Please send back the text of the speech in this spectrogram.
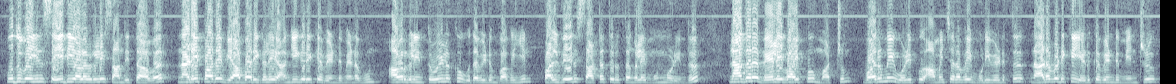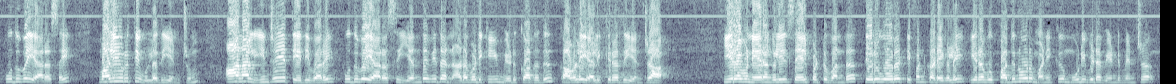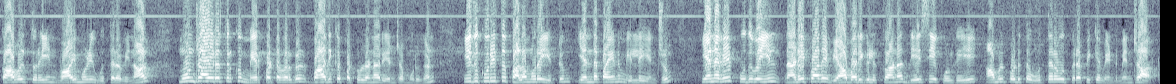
புதுவையில் செய்தியாளர்களை சந்தித்த அவர் நடைபாதை வியாபாரிகளை அங்கீகரிக்க வேண்டும் எனவும் அவர்களின் தொழிலுக்கு உதவிடும் வகையில் பல்வேறு சட்ட திருத்தங்களை முன்மொழிந்து நகர வேலைவாய்ப்பு மற்றும் வறுமை ஒழிப்பு அமைச்சரவை முடிவெடுத்து நடவடிக்கை எடுக்க வேண்டும் என்று புதுவை அரசை வலியுறுத்தி உள்ளது என்றும் ஆனால் இன்றைய தேதி வரை புதுவை அரசு எந்தவித நடவடிக்கையும் எடுக்காதது கவலை அளிக்கிறது என்றார். இரவு நேரங்களில் செயல்பட்டு வந்த தெருவோர டிஃபன் கடைகளை இரவு பதினோரு மணிக்கு மூடிவிட வேண்டுமென்ற காவல்துறையின் வாய்மொழி உத்தரவினால் மூன்றாயிரத்திற்கும் மேற்பட்டவர்கள் பாதிக்கப்பட்டுள்ளனர் என்ற முருகன் இது குறித்து பலமுறையிட்டும் எந்த பயனும் இல்லை என்றும் எனவே புதுவையில் நடைபாதை வியாபாரிகளுக்கான தேசிய கொள்கையை அமுல்படுத்த உத்தரவு பிறப்பிக்க வேண்டும் என்றார்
